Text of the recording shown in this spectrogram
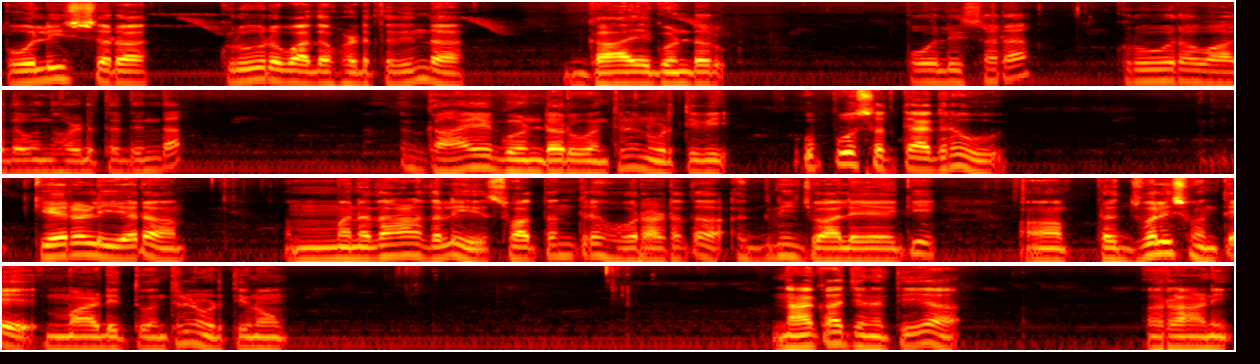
ಪೊಲೀಸರ ಕ್ರೂರವಾದ ಹೊಡೆತದಿಂದ ಗಾಯಗೊಂಡರು. ಪೊಲೀಸರ ಕ್ರೂರವಾದ ಒಂದು ಹೊಡೆತದಿಂದ ಗಾಯಗೊಂಡರು ಅಂತೇಳಿ ನೋಡ್ತೀವಿ. ಉಪ್ಪು ಸತ್ಯಾಗ್ರಹವು ಕೇರಳೀಯರ ಮನದಾಳದಲ್ಲಿ ಸ್ವಾತಂತ್ರ್ಯ ಹೋರಾಟದ ಅಗ್ನಿ ಜ್ವಾಲೆಯಾಗಿ ಪ್ರಜ್ವಲಿಸುವಂತೆ ಮಾಡಿತ್ತು ಅಂತೇಳಿ ನೋಡ್ತೀವಿ ನಾವು. ನಾಗಾ ಜನತೆಯ ರಾಣಿ.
